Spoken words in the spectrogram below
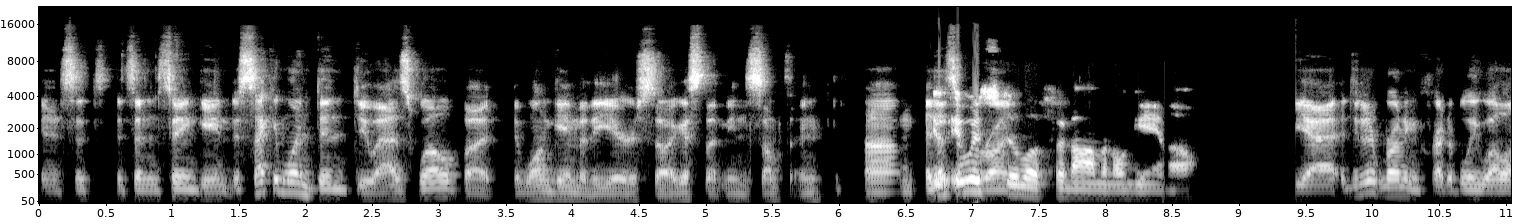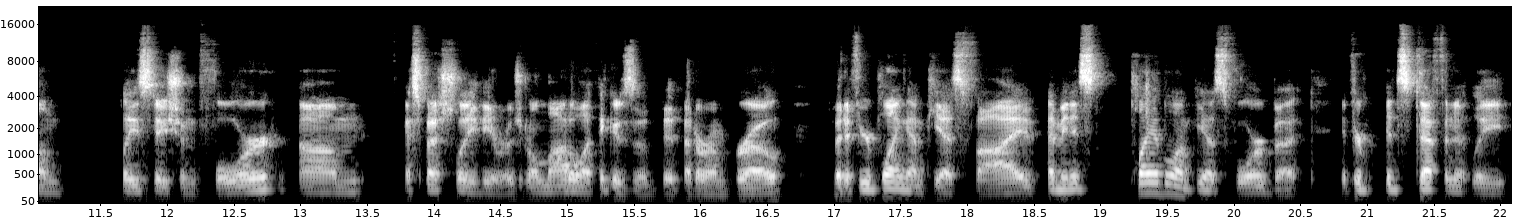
it's it's it's an insane game. The second one didn't do as well, but it won Game of the Year, so I guess that means something. Um, it, it, was run, still a phenomenal game, though. Yeah, it didn't run incredibly well on PlayStation Four. Um, especially the original model, I think it was a bit better on Pro. But if you're playing on PS5, I mean, it's playable on PS4, but if you're, it's definitely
